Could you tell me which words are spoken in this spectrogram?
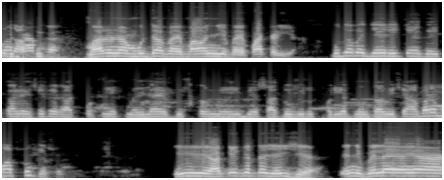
મારું નામ મુદ્દાભાઈ બાવનજીભાઈ પાટડિયા. મુદ્દાભાઈ જે રીતે ગઈકાલે છે તે રાજકોટની એક મહિલાએ દુષ્કર્મની બે સાધુ વિરુદ્ધ ફરિયાદ નોંધાવી છે આ બારામાં આપ શું કહેશો? એ હકીકત જ એ છે. એની પહેલા અહીંયા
